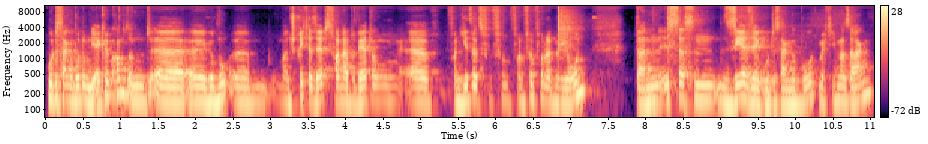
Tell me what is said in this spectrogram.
gutes Angebot um die Ecke kommt und äh, äh, äh man spricht ja selbst von einer Bewertung äh, von jenseits von 500 Millionen, dann ist das ein sehr, sehr gutes Angebot, möchte ich mal sagen.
